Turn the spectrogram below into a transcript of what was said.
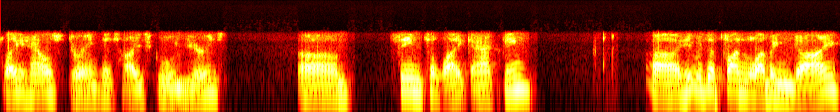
Playhouse during his high school years. Um, seemed to like acting. Uh, he was a fun loving guy.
